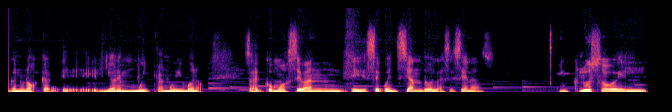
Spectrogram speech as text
ganó un Oscar, eh, el guion es muy, Claro. muy bueno. O sea, cómo se van eh, secuenciando las escenas, incluso el,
